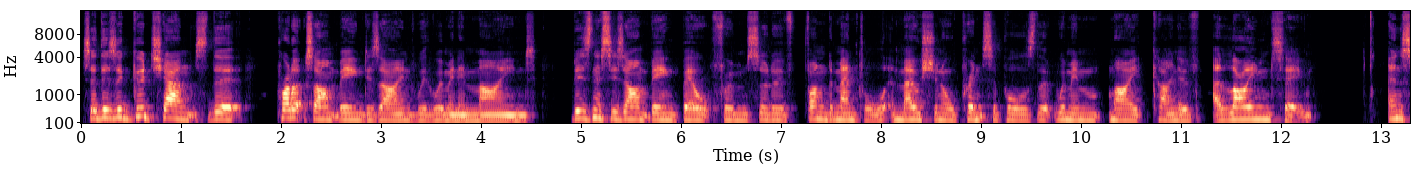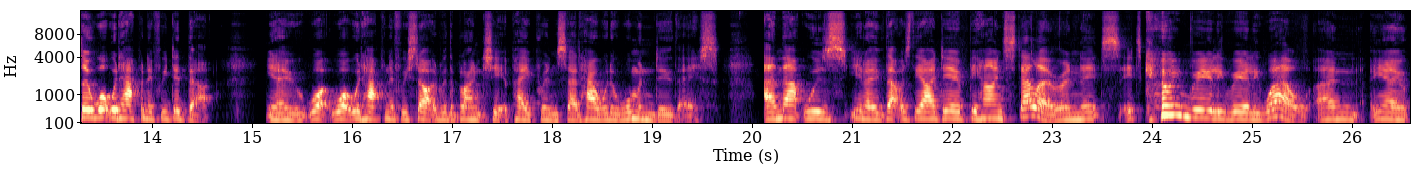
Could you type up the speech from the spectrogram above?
So there's a good chance that products aren't being designed with women in mind. Businesses aren't being built from sort of fundamental emotional principles that women might kind of align to. And so what would happen if we did that? You know what what would happen if we started with a blank sheet of paper and said how would a woman do this? And that was you know that was the idea behind stella and it's it's going really really well. And you know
